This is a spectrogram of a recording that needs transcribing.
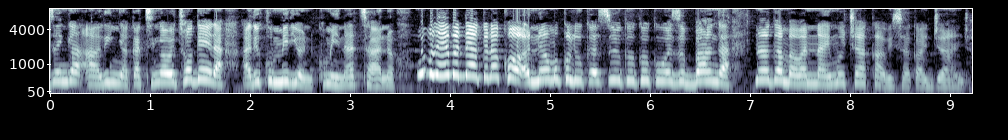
agenze nga alinnya kati nga wetwogerera ali ku miliyoni kumi na ttaano. Wabula yabadde agerako n'omukulu kasuuku kukuweza ebbanga n'agamba bannaye mukyakabisa kajjanja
